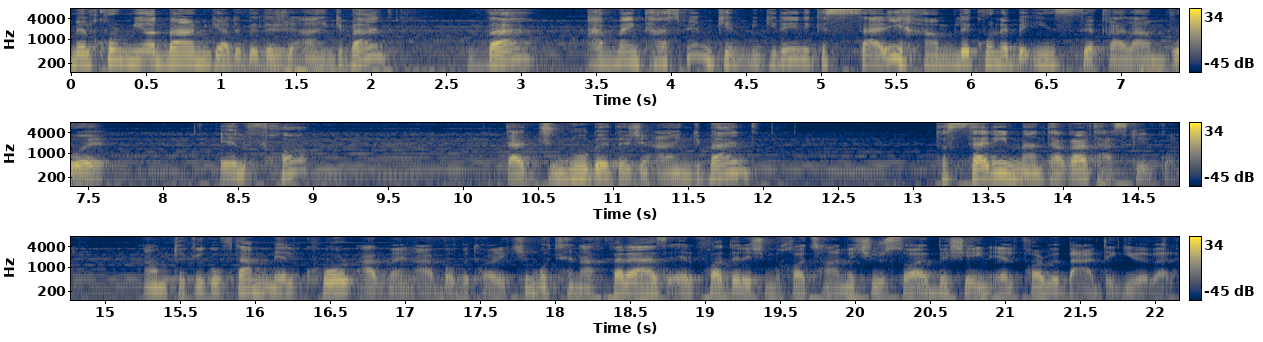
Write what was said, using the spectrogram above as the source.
ملکور میاد برمیگرده به دژ انگبند و اولین تصمیم که می‌گیره اینه که سریع حمله کنه به این سه قلمرو الف ها در جنوب دژ انگبند تا سریع منطقه رو تسخیر کنه. همونطور که گفتم ملکور اولین ارباب تاریکی متنفر از الفا دلش می‌خواد همه چی رو صاحب بشه این الفا رو به بردگی ببره.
